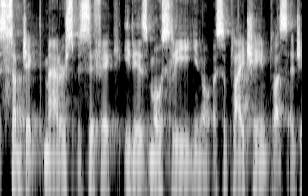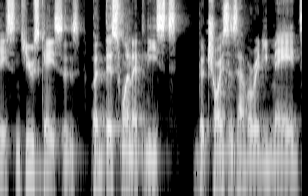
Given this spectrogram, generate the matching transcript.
subject matter specific. It is mostly you know a supply chain plus adjacent use cases, but this one at least the choices have already made.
